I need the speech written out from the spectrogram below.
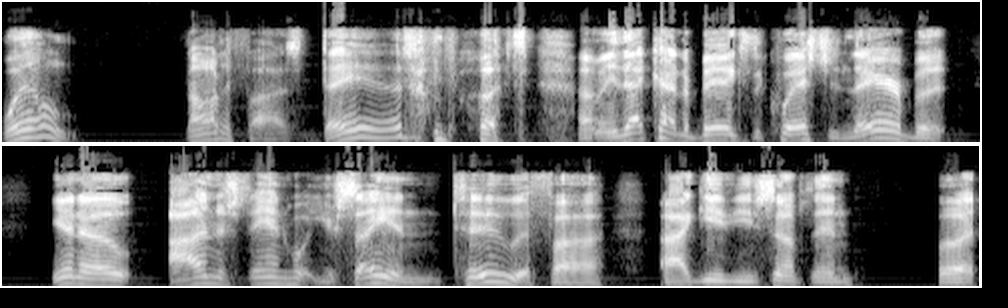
Well, not if I was dead, but I mean that kind of begs the question there. But you know, I understand what you're saying too. If uh, I give you something, but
